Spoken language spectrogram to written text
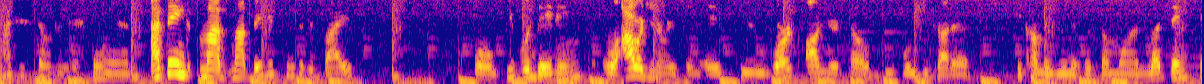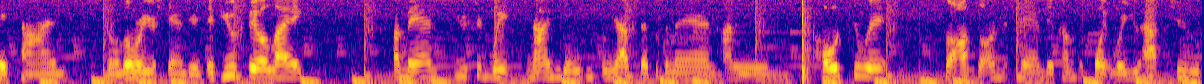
I just don't understand. I think my my biggest piece of advice people dating, well, our generation, is to work on yourself before you try to become a unit with someone. Let things take time. Don't lower your standards. If you feel like a man, you should wait 90 days before you have sex with a man. I mean, hold to it, but also understand there comes a point where you have to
